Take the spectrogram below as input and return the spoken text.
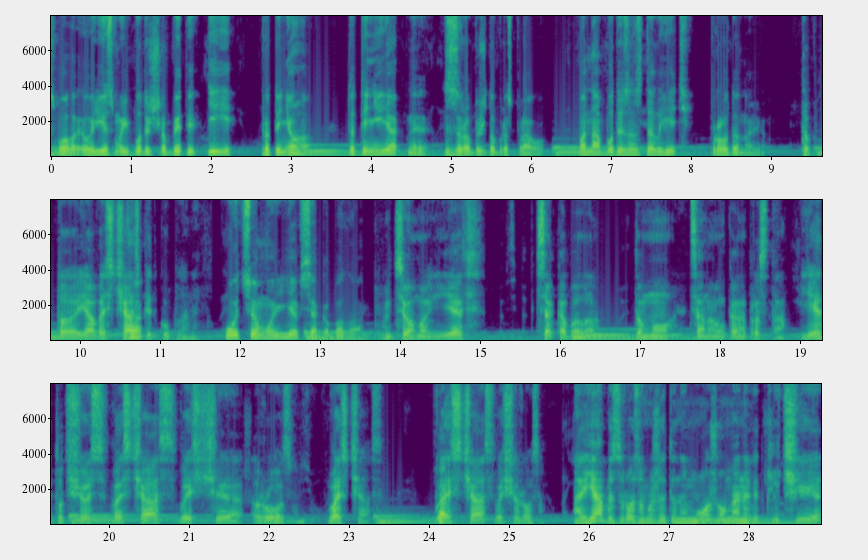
свого егоїзму і будеш робити дії проти нього, то ти ніяк не зробиш добру справу. Вона буде заздалегідь проданою. Тобто я весь час Так. підкуплений. У цьому і є вся кабала. У цьому і є вся кабала. Тому ця наука непроста. Є тут щось весь час вище розум. Весь час. Весь час вище розум. А я без розуму жити не можу. У мене відключи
